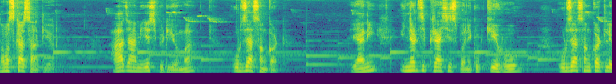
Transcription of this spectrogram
नमस्कार साथीहरू। आज हामी यस भिडियोमा ऊर्जा सङ्कट यानि इनर्जी क्राइसिस भनेको के हो ऊर्जा सङ्कटले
